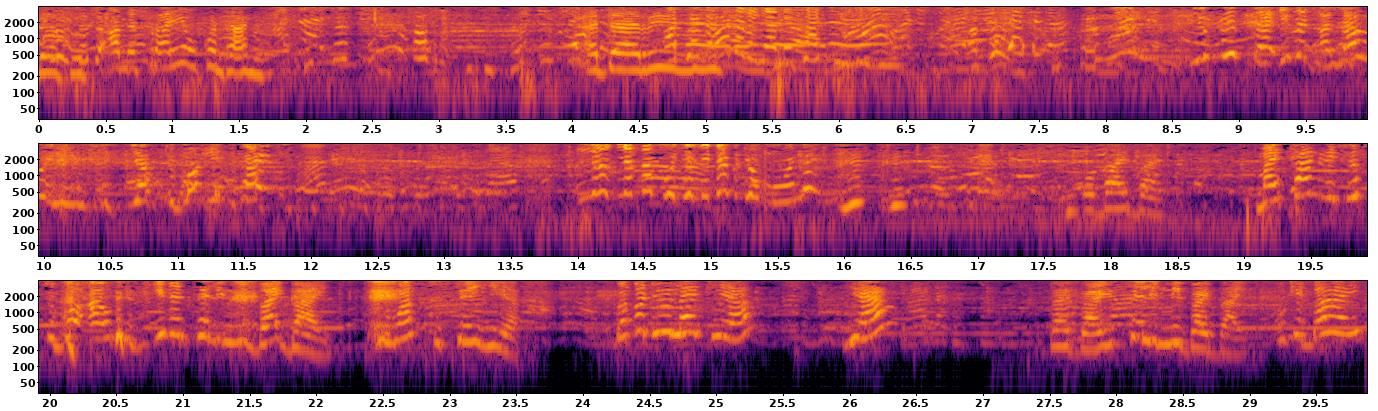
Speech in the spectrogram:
Barefoot. Mtoto amefurahia huko ndani. Hatari. Ataona venye amekaa chini. You see, they're even allowing him just to go inside. Look, never kujilida kuja muone. Oh, bye bye. My son refused to go out. He's even telling me bye bye. He wants to stay here. Baba, do you like here? Yeah? Bye bye. He's telling me bye bye. Okay, bye.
